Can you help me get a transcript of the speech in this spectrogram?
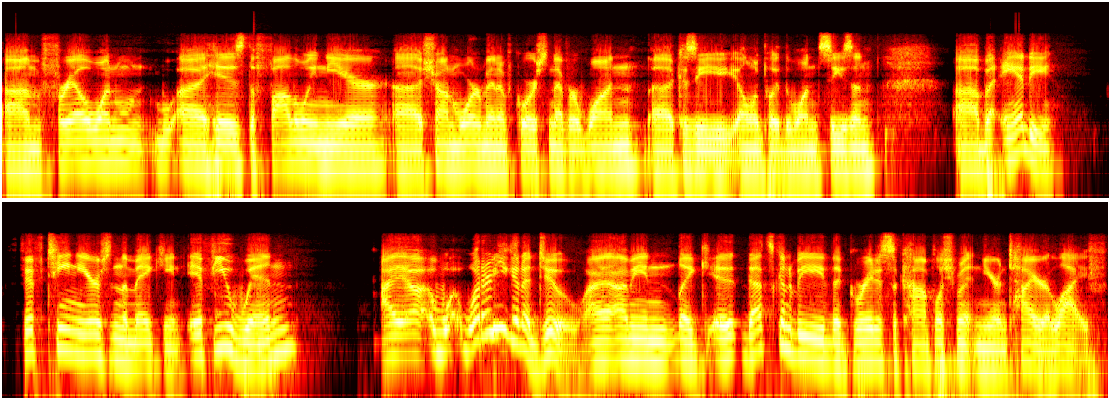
Um, Frail won uh, his the following year. Uh, Sean Waterman, of course, never won because he only played the one season. Uh, but Andy, 15 years in the making. If you win, I uh, wh- what are you going to do? I, I mean, like it, that's going to be the greatest accomplishment in your entire life.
